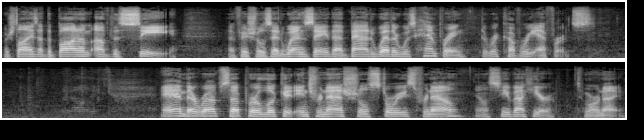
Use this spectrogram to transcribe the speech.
which lies at the bottom of the sea. Officials said Wednesday that bad weather was hampering the recovery efforts. And that wraps up our look at international stories for now. I'll see you back here tomorrow night.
